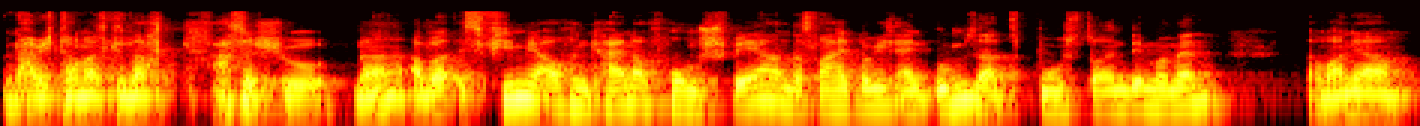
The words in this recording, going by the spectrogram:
Und da habe ich damals gedacht, krasse Show. Ne? Aber es fiel mir auch in keiner Form schwer und das war halt wirklich ein Umsatzbooster in dem Moment. Da waren ja,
